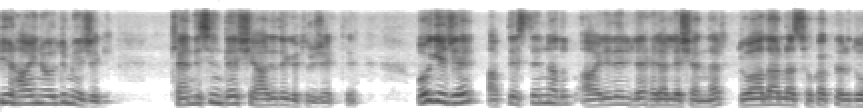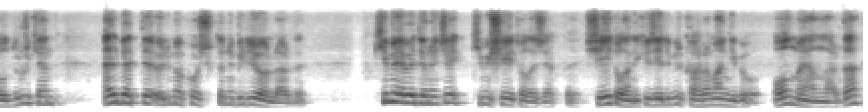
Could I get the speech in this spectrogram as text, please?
bir haini öldürmeyecek, kendisini de şehadete götürecekti. O gece abdestlerini alıp aileleriyle helalleşenler dualarla sokakları doldururken elbette ölüme koştuklarını biliyorlardı. Kimi eve dönecek, kimi şehit olacaktı. Şehit olan 251 kahraman gibi olmayanlar da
